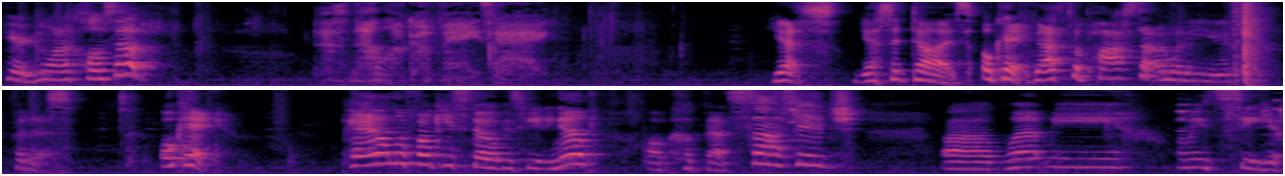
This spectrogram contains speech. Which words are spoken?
here, you want a close up? Doesn't that look amazing? Yes, yes it does. Okay, that's the pasta I'm gonna use for this. Okay, pan on the funky stove is heating up. I'll cook that sausage. Uh, let me, let me see here.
